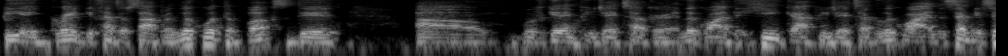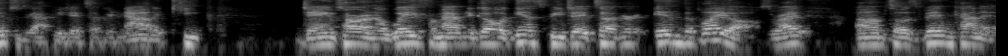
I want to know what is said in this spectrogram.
be a great defensive stopper. Look what the Bucks did um, with getting PJ Tucker. And look why the Heat got PJ Tucker. Look why the 76ers got PJ Tucker. Now to keep James Harden away from having to go against PJ Tucker in the playoffs, right? Um, so it's been kind of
